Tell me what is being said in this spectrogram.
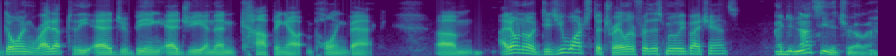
going right up to the edge of being edgy and then copping out and pulling back. Um, I don't know. Did you watch the trailer for this movie by chance? I did not see the trailer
